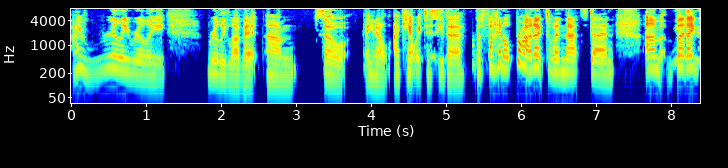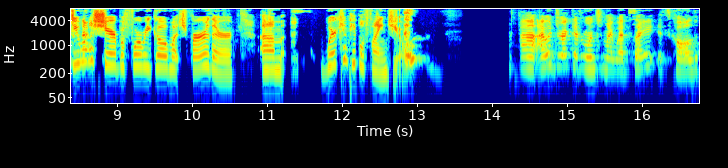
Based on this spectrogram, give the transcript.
I really, really, really love it. Um, so, you know, I can't wait to see the, the final product when that's done. Um, but I do want to share before we go much further, um, where can people find you? Uh, I would direct everyone to my website. It's called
